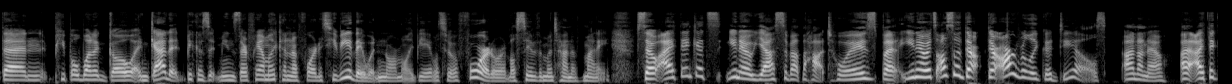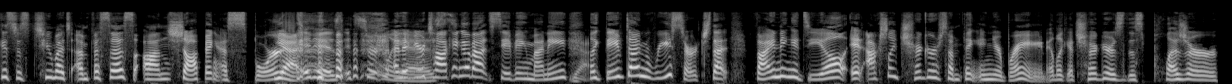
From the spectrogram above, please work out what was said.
then people want to go and get it because it means their family can afford a TV they wouldn't normally be able to afford or it'll save them a ton of money. So I think it's, you know, yes about the hot toys, but you know, it's also there there are really good deals. I don't know. I, I think it's just too much emphasis on shopping as sport. Yeah, it is. It certainly and if you're talking about saving money, yeah. like they've done research that finding a deal, it actually triggers something in your brain. It, like it triggers this pleasure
